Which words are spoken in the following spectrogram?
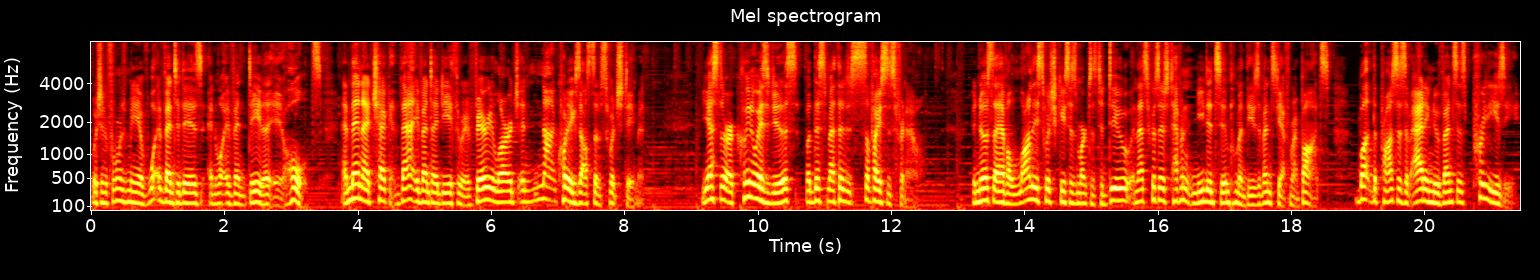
which informs me of what event it is and what event data it holds. And then I check that event ID through a very large and not quite exhaustive switch statement. Yes, there are cleaner ways to do this, but this method suffices for now. You'll notice that I have a lot of these switch cases marked as to do, and that's because I just haven't needed to implement these events yet for my bots. But the process of adding new events is pretty easy.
